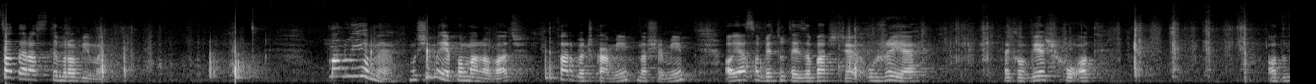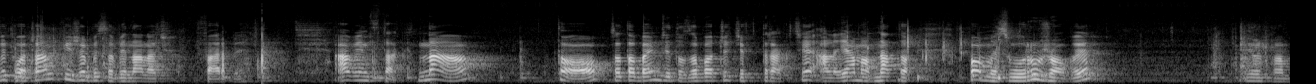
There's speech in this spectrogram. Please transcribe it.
Co teraz z tym robimy? Malujemy. Musimy je pomalować farbeczkami naszymi. O, ja sobie tutaj, zobaczcie, użyję tego wierzchu od, od wytłaczanki, żeby sobie nalać farby. A więc tak, na to, co to będzie, to zobaczycie w trakcie, ale ja mam na to pomysł różowy. Już Wam.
